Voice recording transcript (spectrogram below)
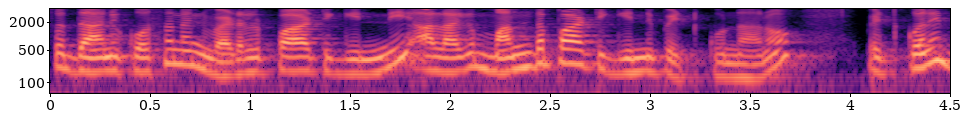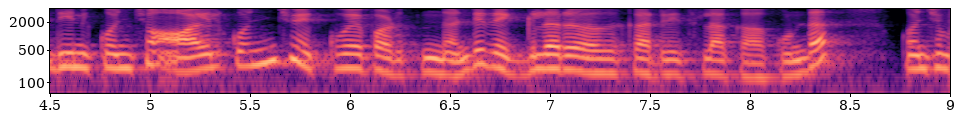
సో దానికోసం నేను వెడల్పాటి గిన్నె అలాగే మందపాటి గిన్నె పెట్టుకున్నాను. పెట్టుకొని దీనికి కొంచెం ఆయిల్ కొంచెం ఎక్కువే పడుతుందండి రెగ్యులర్ కర్రీస్లా కాకుండా కొంచెం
